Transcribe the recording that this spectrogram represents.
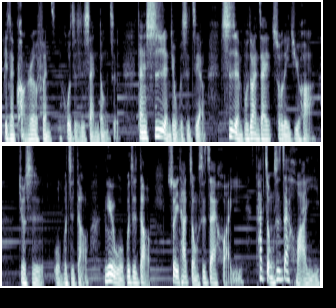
变成狂热分子，或者是煽动者。但是诗人就不是这样，诗人不断在说的一句话就是我不知道，因为我不知道，所以他总是在怀疑。他总是在怀疑，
